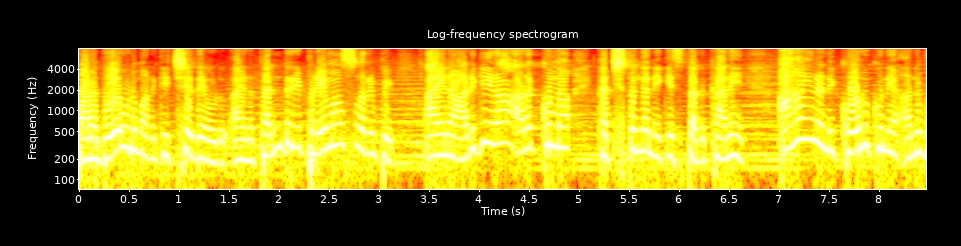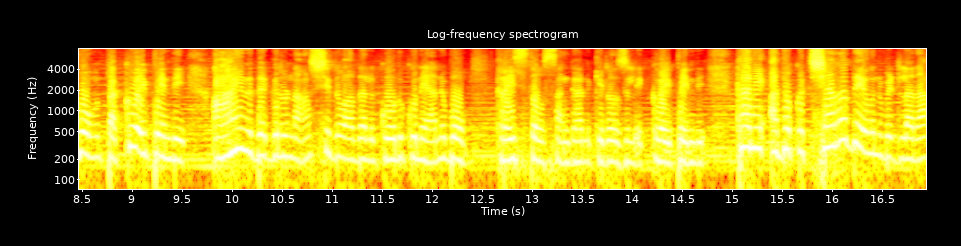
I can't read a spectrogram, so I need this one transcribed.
మన దేవుడు మనకి ఇచ్చే దేవుడు. ఆయన తండ్రి ప్రేమస్వరూపి ఆయన అడిగినా అడగకున్నా ఖచ్చితంగా నీకు ఇస్తాడు. కానీ ఆయనని కోరుకునే అనుభవం తక్కువైపోయింది. ఆయన దగ్గర ఉన్న ఆశీర్వాదాలు కోరుకునే అనుభవం క్రైస్తవ సంఘానికి రోజులు ఎక్కువైపోయింది. కానీ అదొక చెర దేవుని బిడ్డలరా.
